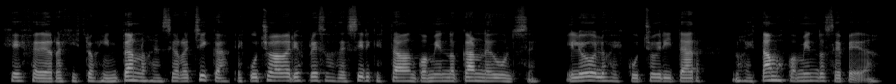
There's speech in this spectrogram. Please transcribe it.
jefe de registros internos en Sierra Chica, escuchó a varios presos decir que estaban comiendo carne dulce, y luego los escuchó gritar Nos estamos comiendo Cepeda.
